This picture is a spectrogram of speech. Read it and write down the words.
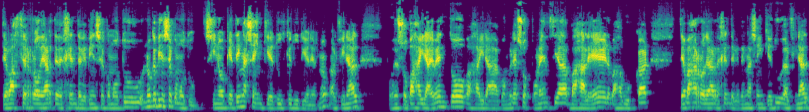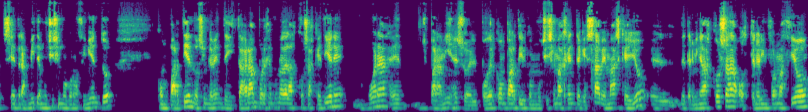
te va a hacer rodearte de gente que piense como tú, no que piense como tú, sino que tenga esa inquietud que tú tienes, ¿no? Al final, pues eso, vas a ir a eventos, vas a ir a congresos, ponencias, vas a leer, vas a buscar, te vas a rodear de gente que tenga esa inquietud y al final se transmite muchísimo conocimiento compartiendo simplemente Instagram, por ejemplo, una de las cosas que tiene buenas es, para mí es eso, el poder compartir con muchísima gente que sabe más que yo determinadas cosas, obtener información,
